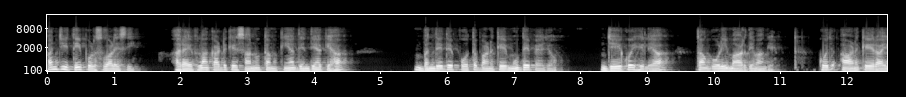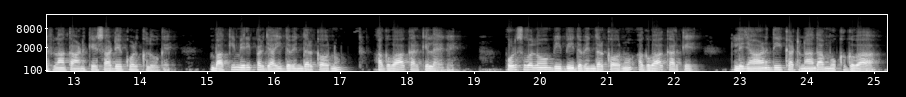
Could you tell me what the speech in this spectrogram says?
ਪੰਜੀ ਤੀਹ ਪੁਲਿਸ ਵਾਲੇ ਸੀ। ਰਾਈਫਲਾਂ ਕੱਢ ਕੇ ਸਾਨੂੰ ਧਮਕੀਆਂ ਦਿੰਦਿਆਂ ਕਿਹਾ, ਬੰਦੇ ਦੇ ਪੁੱਤ ਬਣ ਕੇ ਮੂੰਹਦੇ ਪੈ ਜਾਓ। ਜੇ ਕੋਈ ਹਿਲਿਆ ਤਾਂ ਗੋਲੀ ਮਾਰ ਦੇਵਾਂਗੇ। ਕੁਝ ਆਣ ਕੇ ਰਾਈਫਲਾਂ ਤਾਣ ਕੇ ਸਾਡੇ ਕੋਲ ਖਲੋ ਗਏ। ਬਾਕੀ ਮੇਰੀ ਭਰਜਾਈ ਦਵਿੰਦਰ ਕੌਰ ਨੂੰ ਅਗਵਾ ਕਰਕੇ ਲੈ ਗਏ। ਪੁਲਿਸ ਵੱਲੋਂ ਬੀਬੀ ਦਵਿੰਦਰ ਕੌਰ ਨੂੰ ਅਗਵਾ ਕਰਕੇ ਲਿਜਾਣ ਦੀ ਘਟਨਾ ਦਾ ਮੁੱਖ ਗਵਾਹ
